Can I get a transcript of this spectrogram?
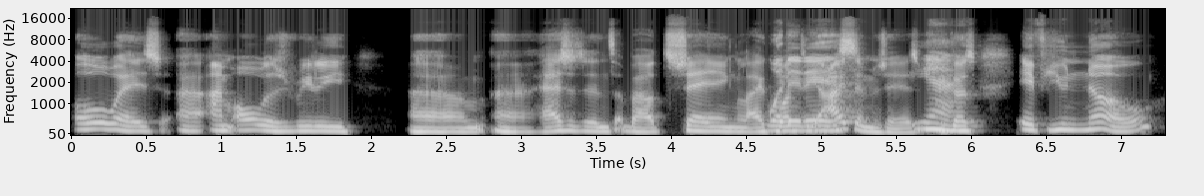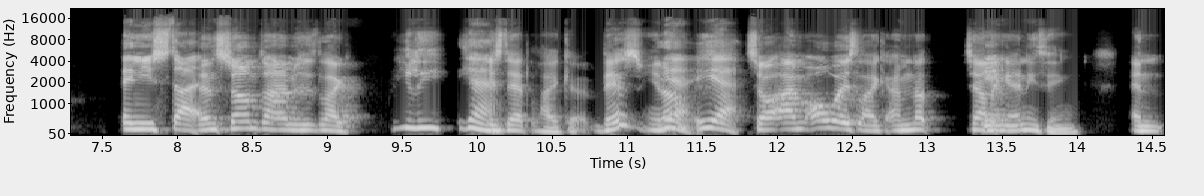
always uh, i'm always really um, uh, hesitant about saying like What what, the is. items is Yeah. because if you know then you start, then sometimes it's like really Yeah. is that like uh, this you know yeah, yeah. so i'm always like i'm not telling anything and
